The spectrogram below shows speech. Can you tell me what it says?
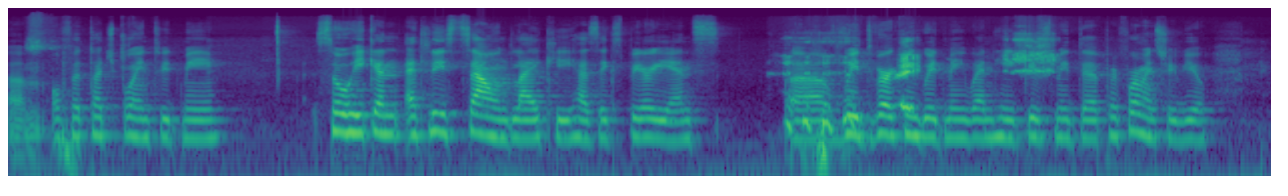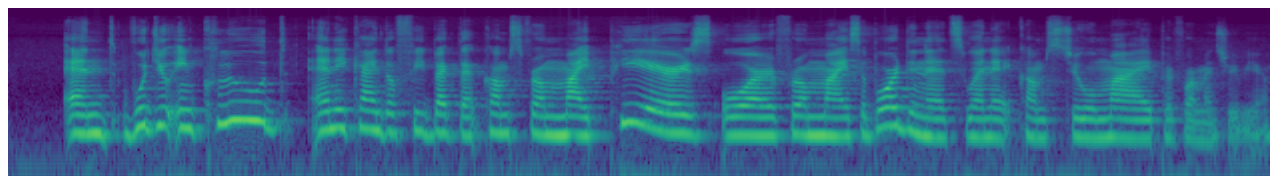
um, of a touch point with me so he can at least sound like he has experience uh, with working with me when he gives me the performance review. And would you include any kind of feedback that comes from my peers or from my subordinates when it comes to my performance review?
